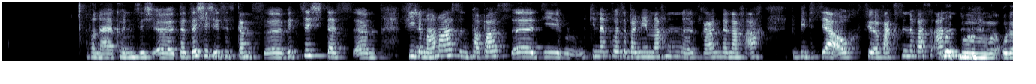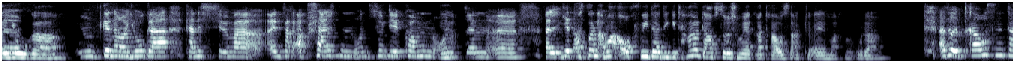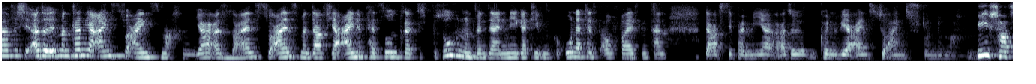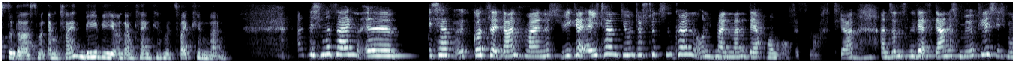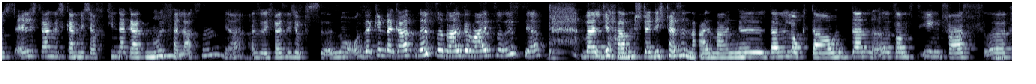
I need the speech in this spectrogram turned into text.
von daher können sich, äh, tatsächlich ist es ganz äh, witzig, dass ähm, viele Mamas und Papas, äh, die Kinderkurse bei mir machen, äh, fragen danach, ach, du bietest ja auch für Erwachsene was an. Rücken oder äh, Yoga. Genau, Yoga kann ich immer einfach abschalten und zu dir kommen ja. und dann, äh, weil jetzt. Das dann aber auch wieder digital, darfst du das schon wieder gerade draußen aktuell machen, oder? Also draußen darf ich, also man kann ja eins zu eins machen, ja, also eins zu eins, man darf ja eine Person praktisch besuchen und wenn sie einen negativen Corona-Test aufweisen kann, darf sie bei mir, also können wir eins zu eins Stunde machen. Wie schaffst du das mit einem kleinen Baby und einem kleinen Kind mit zwei Kindern? Also ich muss sagen, äh, ich habe äh, Gott sei Dank meine Schwiegereltern, die unterstützen können und mein Mann, der Homeoffice macht. Ja, mhm. ansonsten wäre es gar nicht möglich. Ich muss ehrlich sagen, ich kann mich auf Kindergarten null verlassen. Ja, also ich weiß nicht, ob es äh, nur unser Kindergarten ist oder allgemein so ist. Ja, weil die haben ständig Personalmangel, dann Lockdown, dann äh, sonst irgendwas. Äh,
